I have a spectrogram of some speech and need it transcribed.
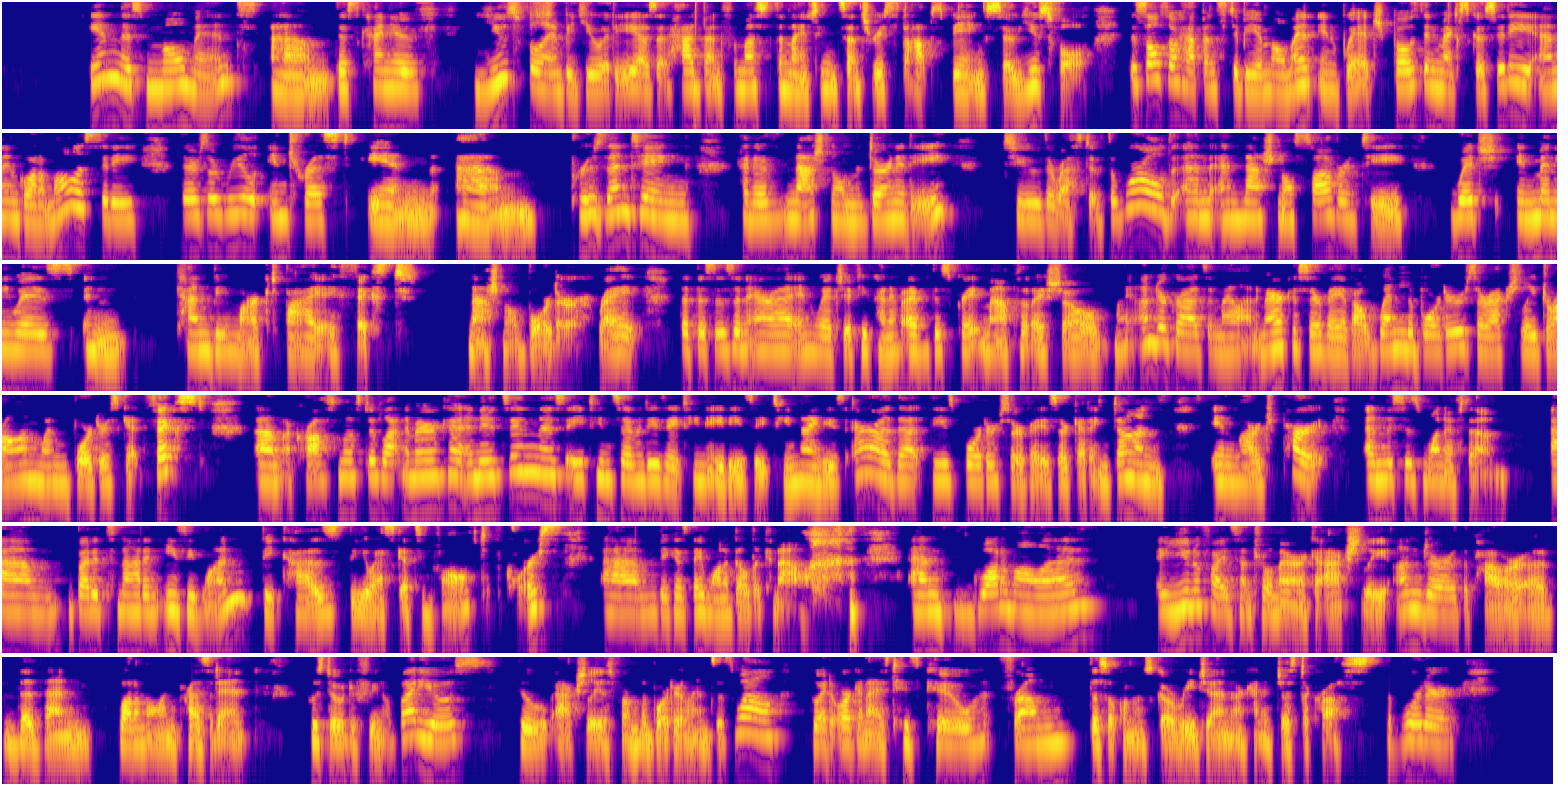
in this moment um, this kind of useful ambiguity, as it had been for most of the 19th century, stops being so useful. This also happens to be a moment in which, both in Mexico City and in Guatemala City, there's a real interest in um, presenting kind of national modernity to the rest of the world and, and national sovereignty, which in many ways in, can be marked by a fixed national border, right? That this is an era in which, if you kind of, I have this great map that I show my undergrads in my Latin America survey about when the borders are actually drawn, when borders get fixed um, across most of Latin America. And it's in this 1870s, 1880s, 1890s era that these border surveys are getting done in large part. And this is one of them. Um, but it's not an easy one because the US gets involved, of course, um, because they want to build a canal. and Guatemala a unified Central America actually under the power of the then Guatemalan president, Justo Rufino Barrios, who actually is from the borderlands as well, who had organized his coup from the Soconusco region or kind of just across the border.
